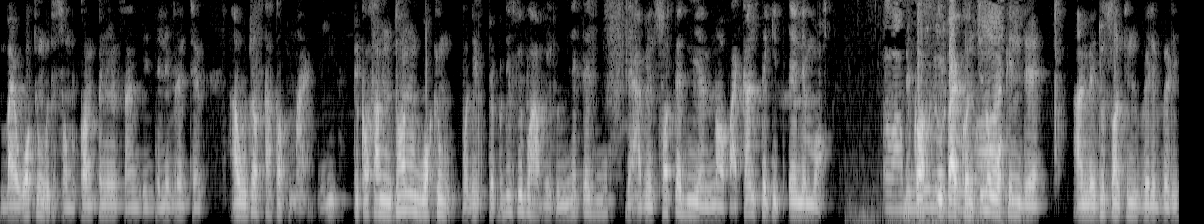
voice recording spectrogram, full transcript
by working with some companies and be delivering things. I will just start up mine because I'm done working for these people. These people have humiliated me. They have insulted me enough. I can't take it anymore. Because if I continue working there, I may do something very, very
